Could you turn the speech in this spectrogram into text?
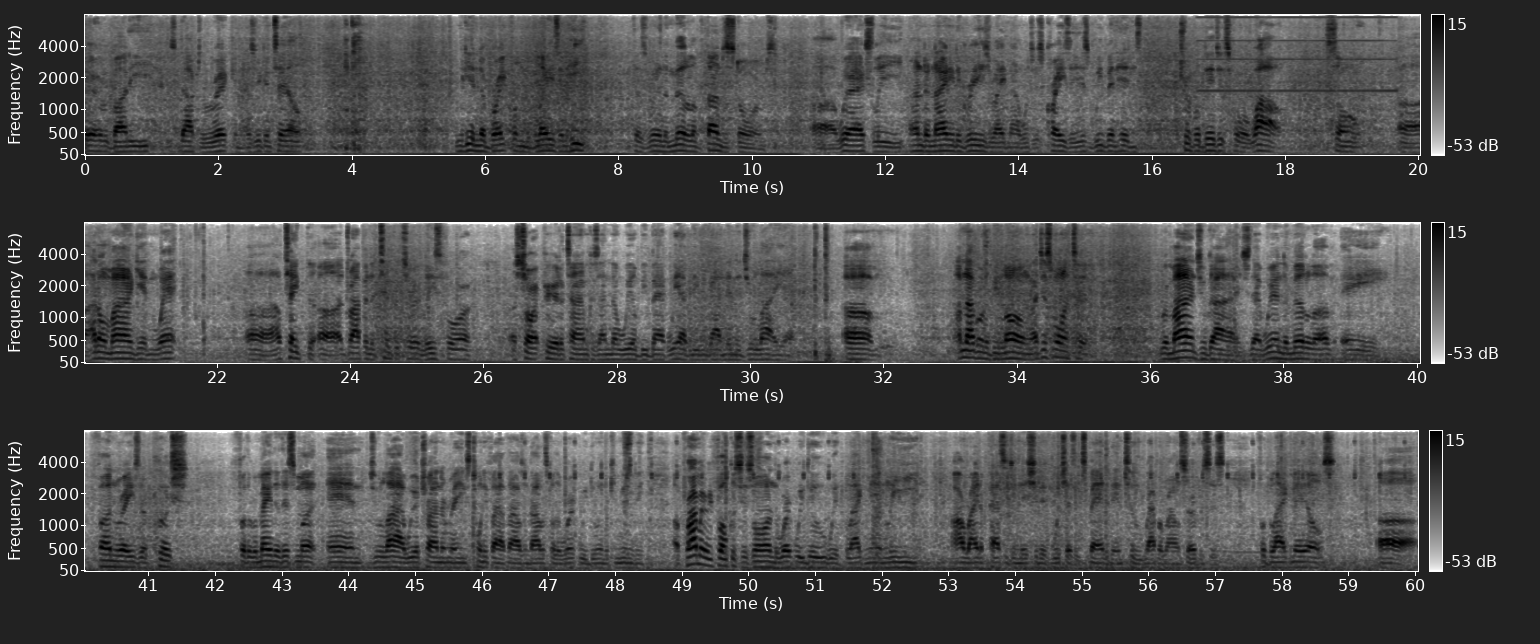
Hey everybody, it's Dr. Rick, and as you can tell, we're getting a break from the blazing heat because we're in the middle of thunderstorms. Uh, we're actually under 90 degrees right now, which is crazy. It's, we've been hitting triple digits for a while. So uh, I don't mind getting wet. Uh, I'll take the uh, drop in the temperature at least for a short period of time because I know we'll be back. We haven't even gotten into July yet. Um, I'm not going to be long. I just want to remind you guys that we're in the middle of a fundraiser push for the remainder of this month and July. We're trying to raise $25,000 for the work we do in the community. Our primary focus is on the work we do with Black Men Lead, our Rite of Passage initiative, which has expanded into wraparound services for black males uh,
